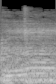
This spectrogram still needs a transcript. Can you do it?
Yeah.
